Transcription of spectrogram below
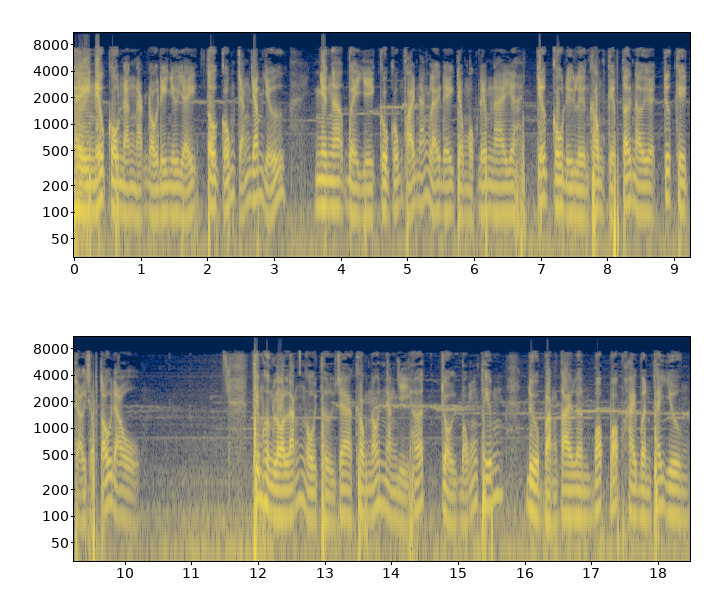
Hey, nếu cô nặng nặc đòi đi như vậy, tôi cũng chẳng dám giữ. Nhưng à, bề gì cô cũng phải nắng lại đây trong một đêm nay, à, chứ cô đi liền không kịp tới nơi à, trước khi trời sập tối đâu. Thiếm Hưng lo lắng ngồi thừ ra không nói năng gì hết, rồi bỗng Thiếm đưa bàn tay lên bóp bóp hai bên thái dương.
